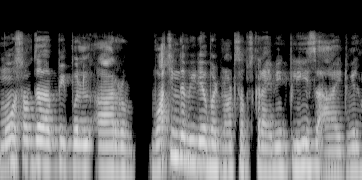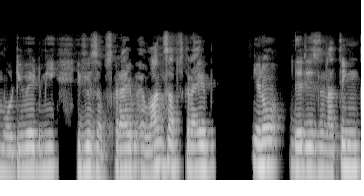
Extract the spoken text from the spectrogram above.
most of the people are watching the video but not subscribing. Please uh, it will motivate me. If you subscribe uh, once subscribe you know there is nothing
